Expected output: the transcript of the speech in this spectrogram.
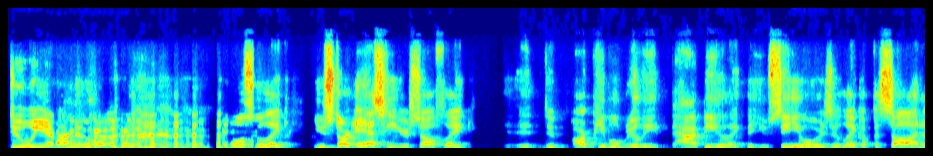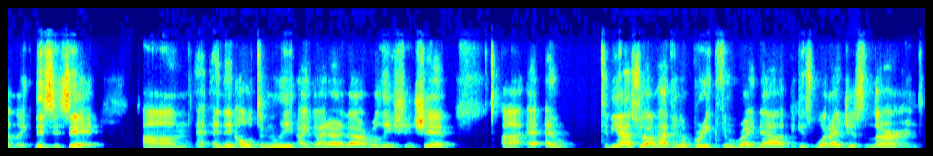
Do we ever know? and also, like you start asking yourself, like, do, are people really happy like that you see or is it like a facade and like this is it? Um, and, and, then ultimately i got out of that relationship. Uh, and, and, to be honest with you i'm having a breakthrough right now because what i just learned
